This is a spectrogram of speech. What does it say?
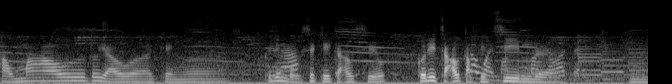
後貓都有啊，勁啊！嗰啲模式幾搞笑，嗰啲爪特別尖嘅。嗯，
